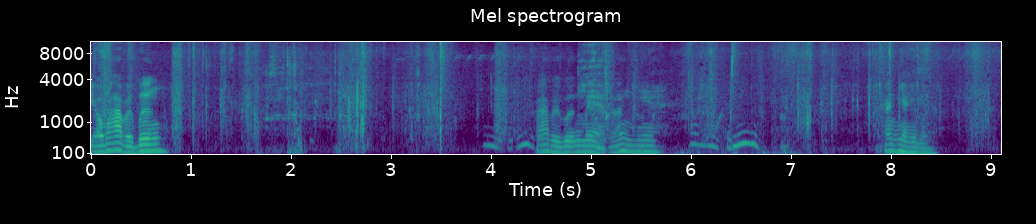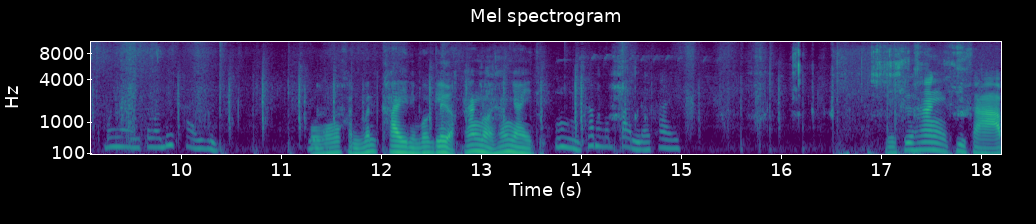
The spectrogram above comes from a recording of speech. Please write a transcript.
เดี๋ยวพาไปเบิ้งพาไปเบิ้งแม่ข้างเงี้ยข้างนี้ก็นี่ข้างใหญ่เลยบางอย่างตัวนี้ไข่นี่โอ้ขันมันไข่นี่บ่เลือกห้างหน่อยห้างใหญ่ติอืมข้ามกำปั้นกับไข่นี่คือห้างที่สาม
